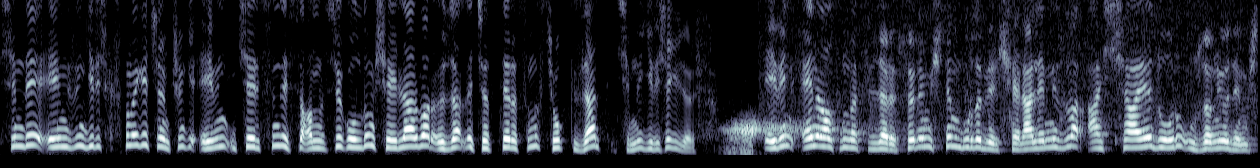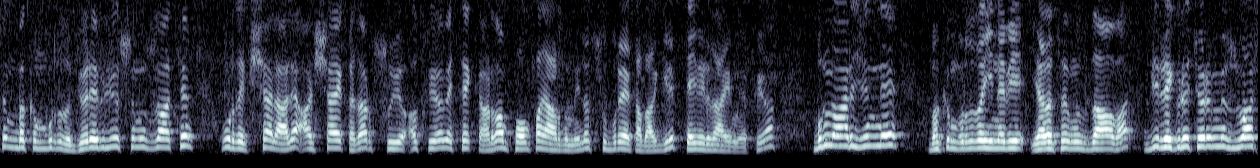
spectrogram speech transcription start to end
Şimdi evimizin giriş kısmına geçelim. Çünkü evin içerisinde size anlatacak olduğum şeyler var. Özellikle çatı terasımız çok güzel. Şimdi girişe gidiyoruz. Evin en altında sizlere söylemiştim. Burada bir şelalemiz var. Aşağıya doğru uzanıyor demiştim. Bakın burada da görebiliyorsunuz zaten. Buradaki şelale aşağıya kadar suyu akıyor ve tekrardan pompa yardımıyla su buraya kadar girip devir daim yapıyor. Bunun haricinde bakın burada da yine bir yaratığımız daha var. Bir regülatörümüz var.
